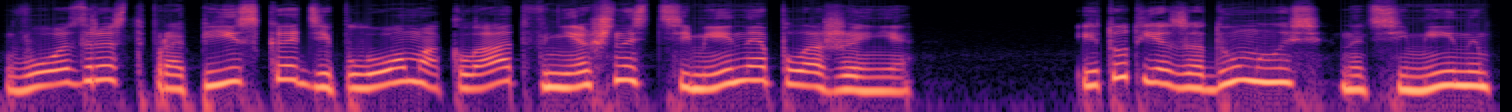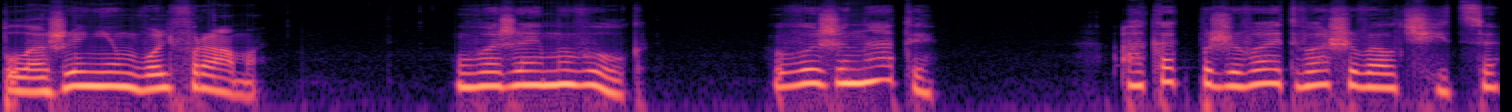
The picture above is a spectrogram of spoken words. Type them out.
возраст, прописка, диплом, оклад, внешность, семейное положение. И тут я задумалась над семейным положением Вольфрама. Уважаемый волк, вы женаты? А как поживает ваша волчица?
